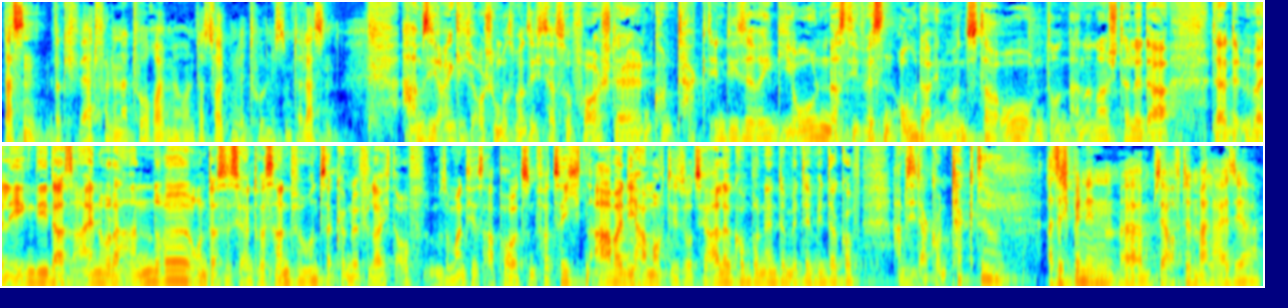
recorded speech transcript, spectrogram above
das sind wirklich wertvolle Naturräume und das sollten wir tun, nicht unterlassen. Haben Sie eigentlich auch schon, muss man sich das so vorstellen, Kontakt in diese Region, dass die wissen, oh, da in Münster, oh, und, und an anderer Stelle, da, da überlegen die das eine oder andere und das ist ja interessant für uns, da können wir vielleicht auf so manches Abholzen verzichten, aber die haben auch die soziale Komponente mit dem Hinterkopf. Haben Sie da Kontakte? Also ich bin in, äh, sehr oft in Malaysia,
